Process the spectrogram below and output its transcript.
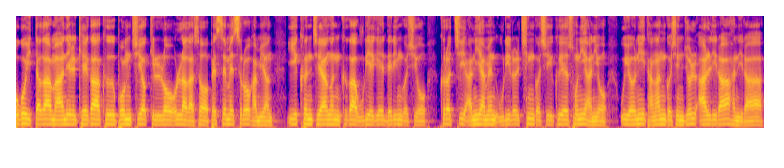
보고 있다가 만일 개가 그 본 지역길로 올라가서 베세메스로 가면 이 큰 재앙은 그가 우리에게 내린 것이요. 그렇지 아니하면 우리를 친 것이 그의 손이 아니요. 우연히 당한 것인 줄 알리라 하니라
